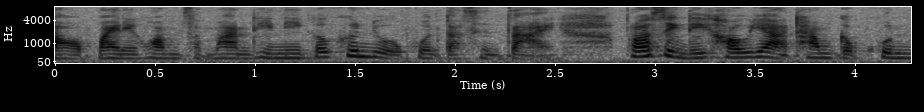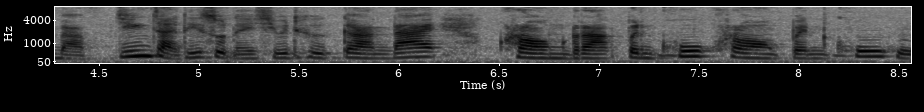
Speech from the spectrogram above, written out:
ต่อไปในความสัมพันธ์ทีนี้ก็ขึ้นอยู่กับคุณตัดสินใจ เพราะสิ่งที่เขาอยากทำกับคุณแบบยิ่งใหญ่ที่สุดในชีวิตคือการได้ครองรักเป็นคู่ครอง เป็นคู่หู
